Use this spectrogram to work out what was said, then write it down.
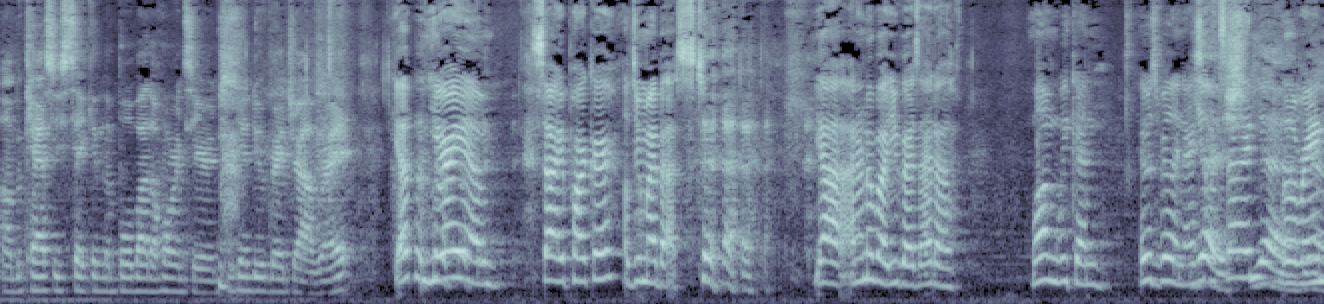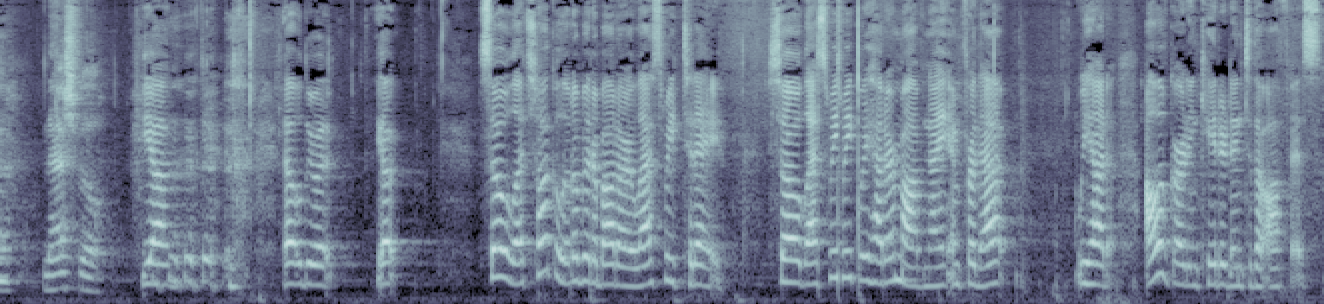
um, but Cassie's taking the bull by the horns here, and she's gonna do a great job, right? Yep, and here I am. Sorry, Parker. I'll do my best. Yeah, I don't know about you guys. I had a long weekend. It was really nice Yeah, outside. yeah, little rain. yeah. Nashville. Yeah, that'll do it. Yep. So let's talk a little bit about our last week today. So last week we had our mob night, and for that we had Olive Garden catered into the office,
